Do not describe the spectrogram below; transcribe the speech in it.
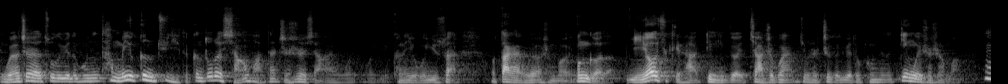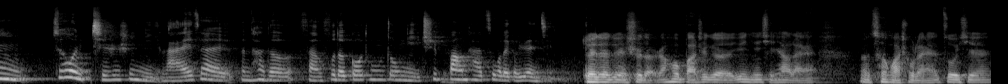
我要这儿做个阅读空间，他没有更具体的、更多的想法，他只是想，哎，我我可能有个预算，我大概我要什么风格的，你要去给他定一个价值观，就是这个阅读空间的定位是什么？嗯，最后其实是你来在跟他的反复的沟通中，你去帮他做了一个愿景。对对对，是的，然后把这个愿景写下来，呃，策划出来，做一些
